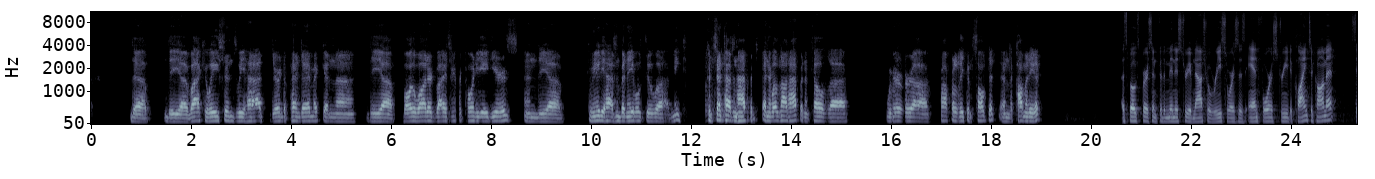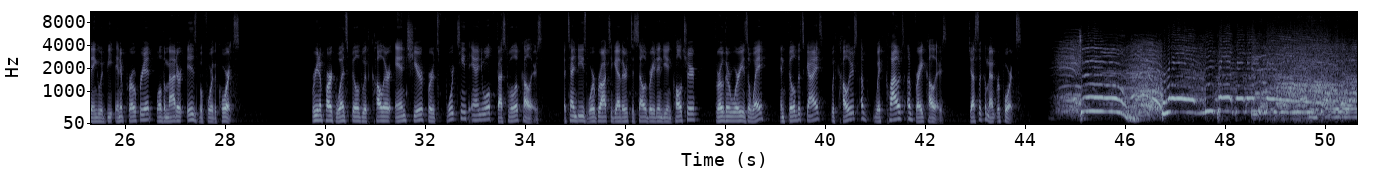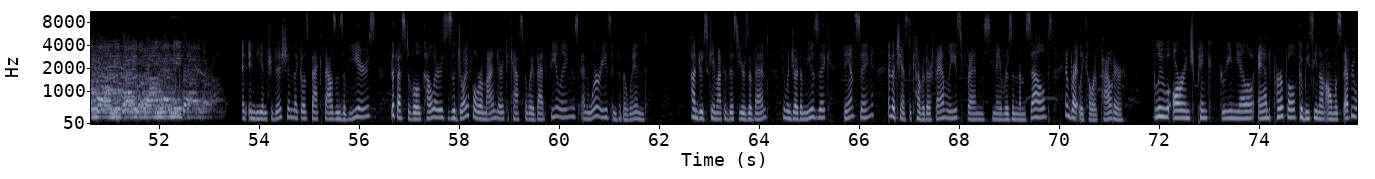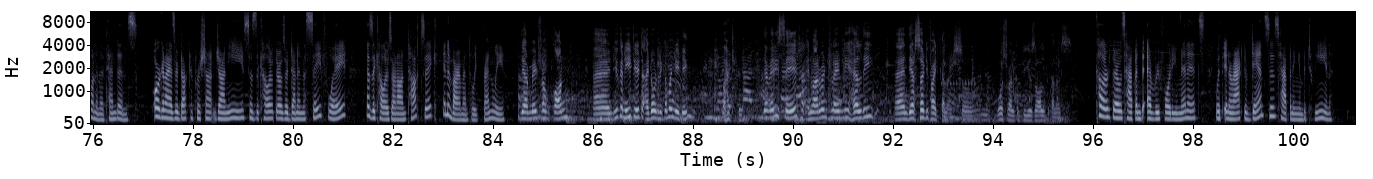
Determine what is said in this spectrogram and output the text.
the the evacuations we had during the pandemic, and uh, the uh, boil water advisory for 28 years, and the uh, community hasn't been able to meet. Consent hasn't happened, and it will not happen until we're properly consulted and accommodated. A spokesperson for the Ministry of Natural Resources and Forestry declined to comment, saying it would be inappropriate while the matter is before the courts. Marina Park was filled with color and cheer for its 14th annual Festival of Colors. Attendees were brought together to celebrate Indian culture, throw their worries away, and fill the skies with colors of with clouds of bright colors. Jessica Clement reports. Two, An Indian tradition that goes back thousands of years, the Festival of Colors is a joyful reminder to cast away bad feelings and worries into the wind. Hundreds came out to this year's event to enjoy the music, dancing, and the chance to cover their families, friends, neighbors, and themselves in brightly colored powder. Blue, orange, pink, green, yellow, and purple could be seen on almost everyone in attendance. Organizer Dr. Prashant Jani says the color throws are done in a safe way, as the colors are non toxic and environmentally friendly. They are made from corn and you can eat it. I don't recommend eating, but they're very safe, environment friendly, healthy, and they're certified colors. So you're most welcome to use all the colors. Color throws happened every 40 minutes, with interactive dances happening in between.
